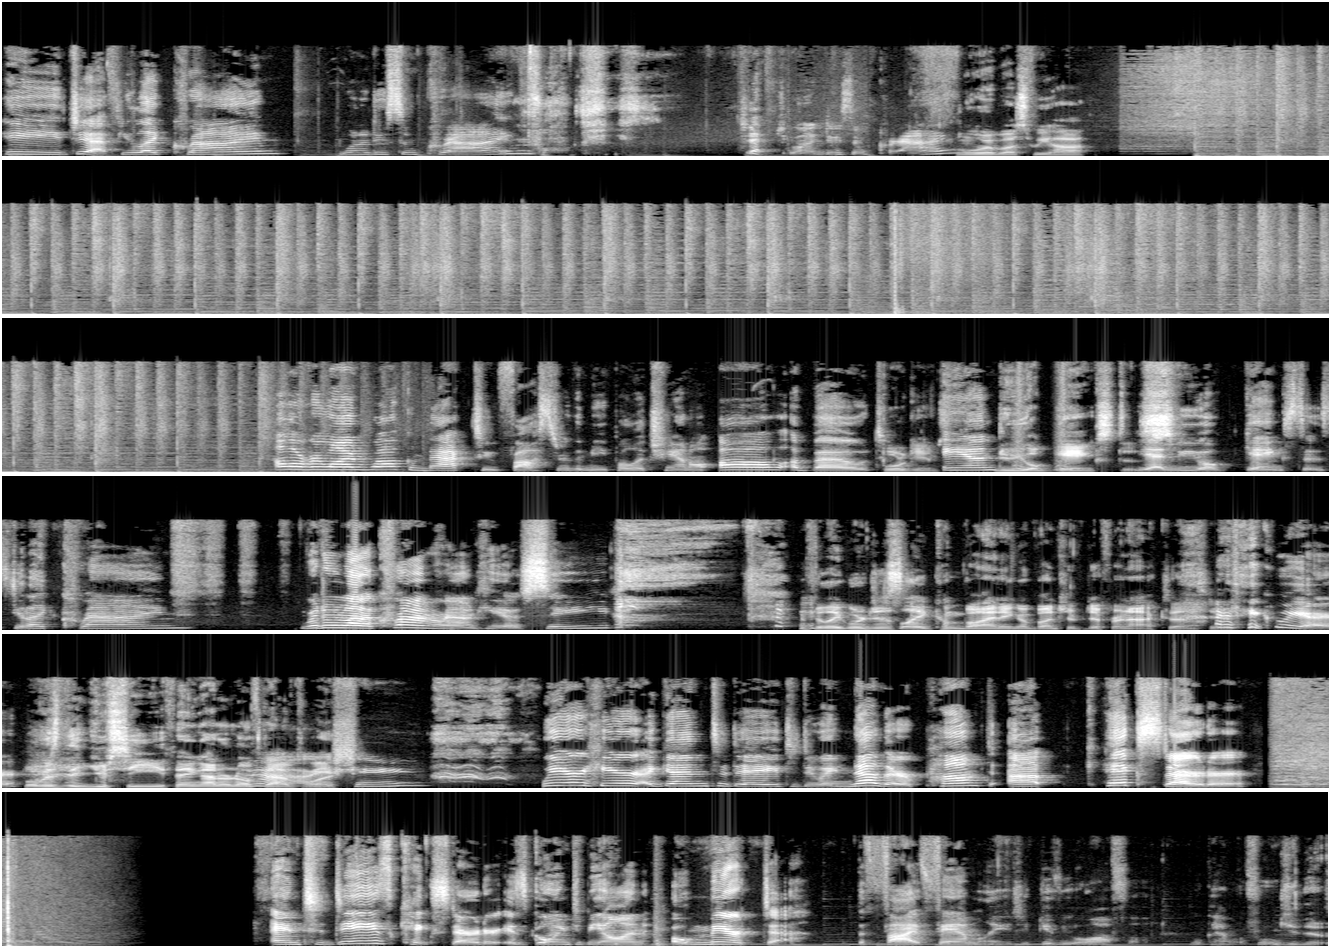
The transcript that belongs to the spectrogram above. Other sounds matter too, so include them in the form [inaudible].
Hey, Jeff, you like crime? You want to do some crime? Oh, [laughs] jeez. [laughs] Jeff, you want to do some crime? Don't worry about sweetheart. Hello, everyone. Welcome back to Foster the Meeple, a channel all about Board games. and New York gangsters. [laughs] yeah, New York gangsters. Do you like crime? We're doing a lot of crime around here. See, I feel like we're just like combining a bunch of different accents [laughs] I think we are. What was the UC thing? I don't know if that was. applies. We are here again today to do another pumped up Kickstarter. And today's Kickstarter is going to be on Omerta, the five families. You give you awful. We can't refuse. You know.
